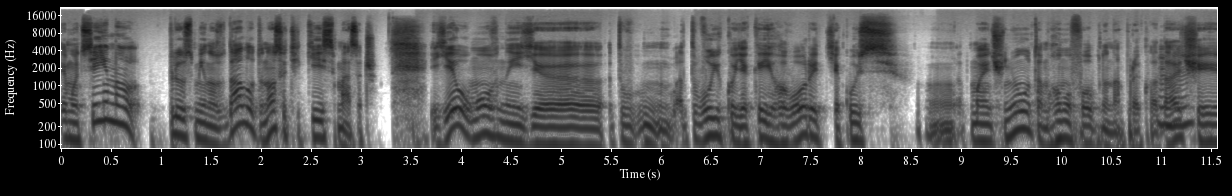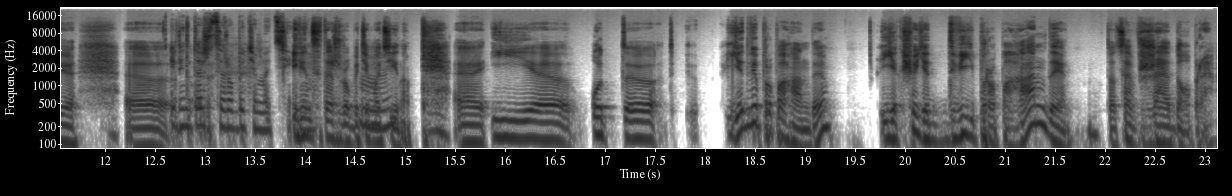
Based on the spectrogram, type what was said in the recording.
емоційно плюс-мінус вдало доносить якийсь меседж. Є умовний твуйко, який говорить якусь маячню, там гомофобну, наприклад, да, чи е, І він т- теж це робить емоційно. і він це теж робить Мгм. емоційно. Е, і е, от е, є дві пропаганди. І якщо є дві пропаганди, то це вже добре.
